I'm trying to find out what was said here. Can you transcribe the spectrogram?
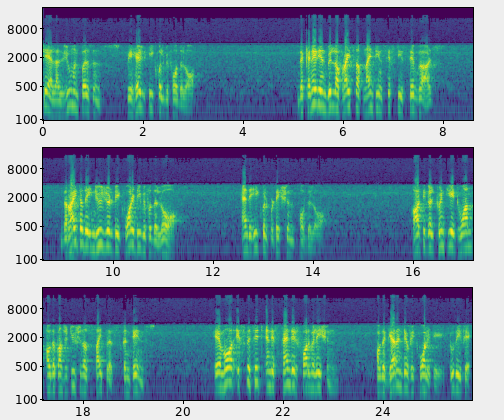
shall, as human persons, be held equal before the law. The Canadian Bill of Rights of 1960 safeguards the right of the individual to equality before the law and the equal protection of the law. Article 28.1 of the Constitution of Cyprus contains a more explicit and expanded formulation of the guarantee of equality to the effect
